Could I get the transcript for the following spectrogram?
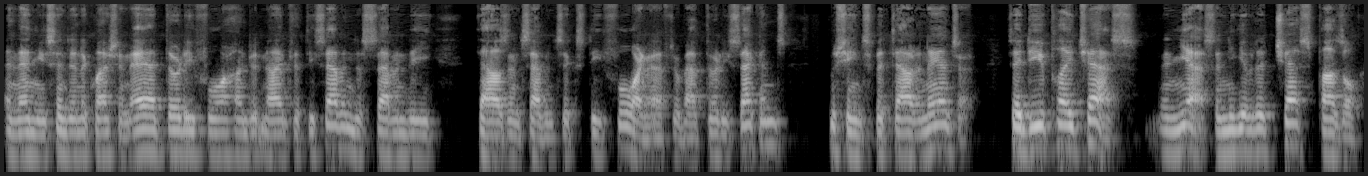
And then you send in a question, add 3,400, 957 to 70,764. And after about 30 seconds, machine spits out an answer. Say, do you play chess? And yes, and you give it a chess puzzle.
